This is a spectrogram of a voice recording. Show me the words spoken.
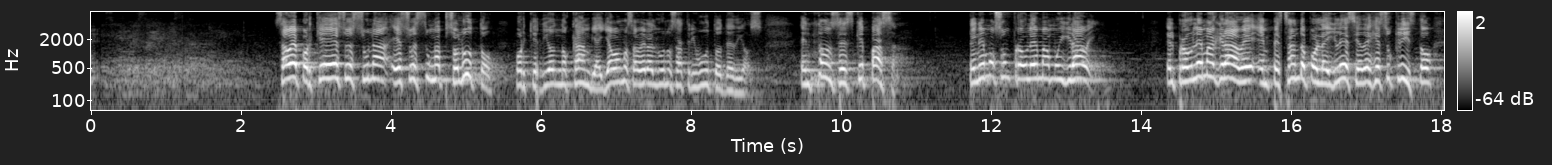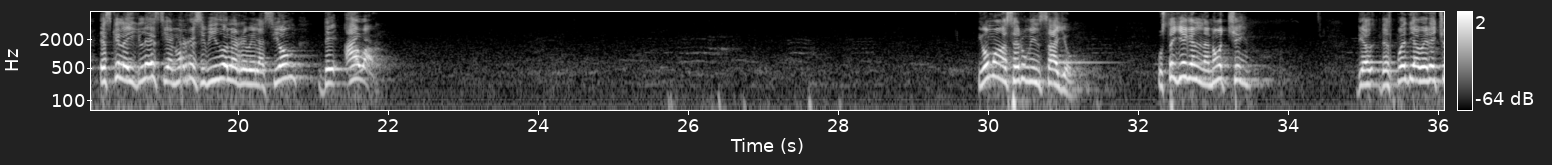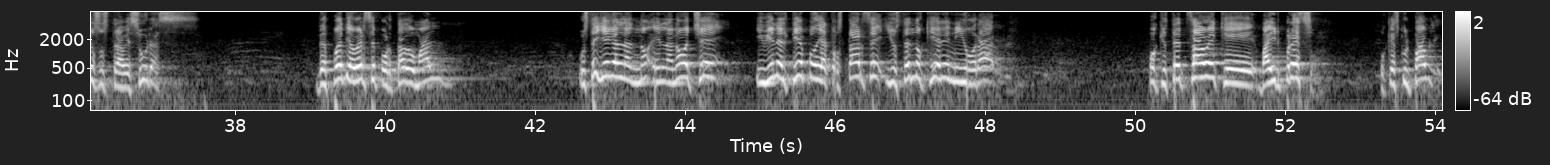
¿Sabe por qué eso es, una, eso es un absoluto? porque Dios no cambia. Ya vamos a ver algunos atributos de Dios. Entonces, ¿qué pasa? Tenemos un problema muy grave. El problema grave, empezando por la iglesia de Jesucristo, es que la iglesia no ha recibido la revelación de Abba. Y vamos a hacer un ensayo. Usted llega en la noche, después de haber hecho sus travesuras, después de haberse portado mal, usted llega en la, noche y viene el tiempo de acostarse y usted no quiere ni orar, porque usted sabe que va a ir preso, porque es culpable.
